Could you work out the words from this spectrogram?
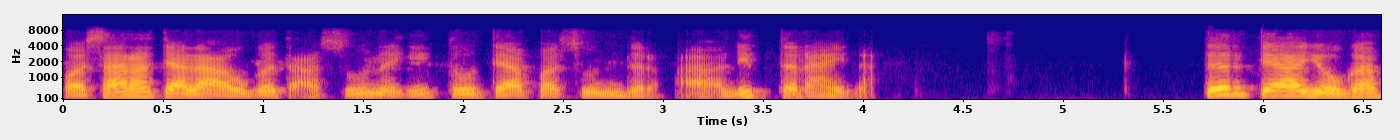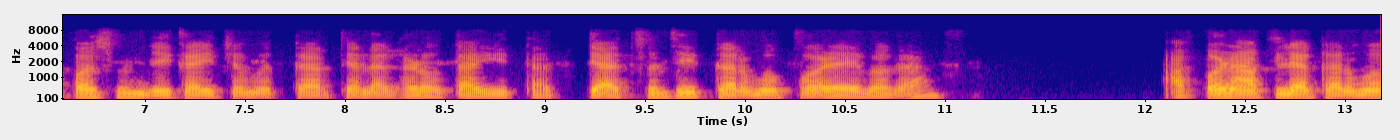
पसारा त्याला अवगत असूनही तो त्यापासून जर अलिप्त राहिला तर त्या योगापासून जे काही चमत्कार त्याला घडवता येतात त्याचं जे कर्मफळ आहे बघा आपण आपल्या कर्म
